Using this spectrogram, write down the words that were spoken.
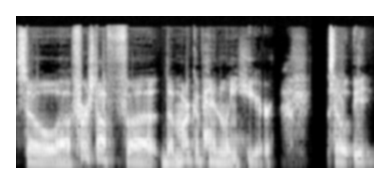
So uh, first off, uh, the mark of handling here. So it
